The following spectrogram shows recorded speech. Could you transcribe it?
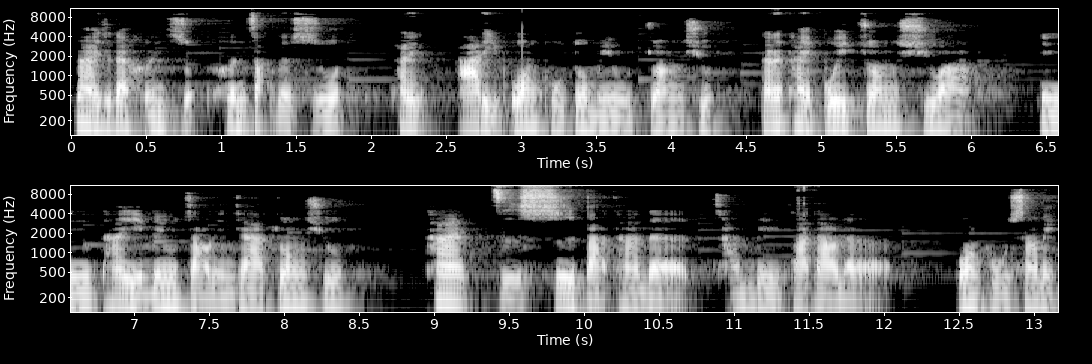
那还是在很早很早的时候，他连阿里旺铺都没有装修，但是他也不会装修啊，嗯，他也没有找人家装修，他只是把他的产品发到了旺铺上面，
